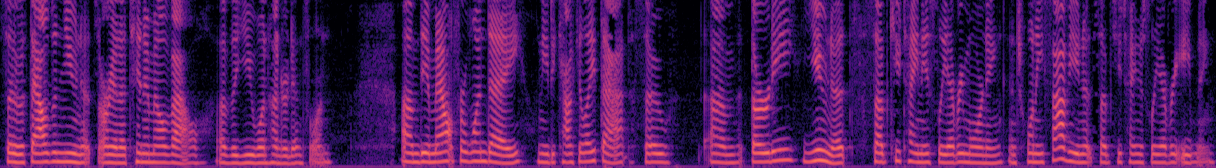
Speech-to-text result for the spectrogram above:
So 1,000 units are in a 10 ml vial of the U100 insulin. Um, the amount for one day, we need to calculate that. So um, 30 units subcutaneously every morning and 25 units subcutaneously every evening.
